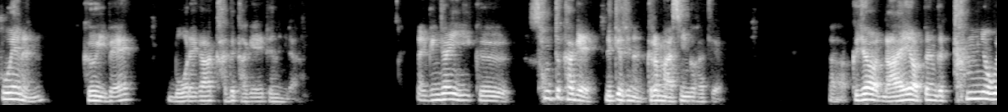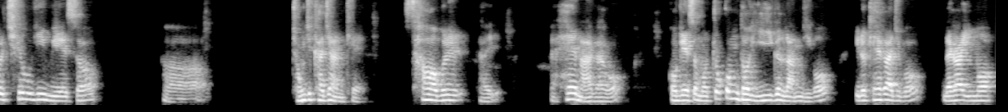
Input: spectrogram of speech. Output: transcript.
후에는 그 입에 모래가 가득하게 되느니라. 굉장히 그 섬뜩하게 느껴지는 그런 말씀인 것 같아요. 아, 그저 나의 어떤 그 탐욕을 채우기 위해서 어, 정직하지 않게 사업을 해 나가고 거기에서 뭐 조금 더 이익을 남기고 이렇게 해가지고 내가 이뭐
